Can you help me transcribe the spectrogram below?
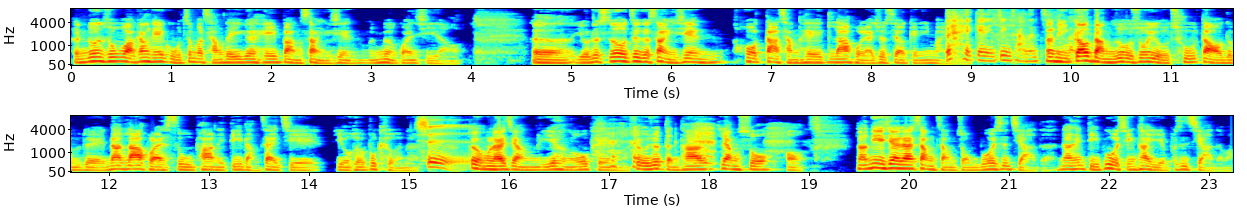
很多人说哇，钢铁股这么长的一根黑棒上影线没有关系啊。呃，有的时候这个上影线或大长黑拉回来就是要给你买，对，给你进场的。那你高档如果说有出道，对不对？那拉回来十五趴，你低档再接有何不可呢？是，对我们来讲也很 OK 嘛。所以我就等它量缩哦。那镍现在在上涨，总不会是假的。那你底部的形态也不是假的嘛？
